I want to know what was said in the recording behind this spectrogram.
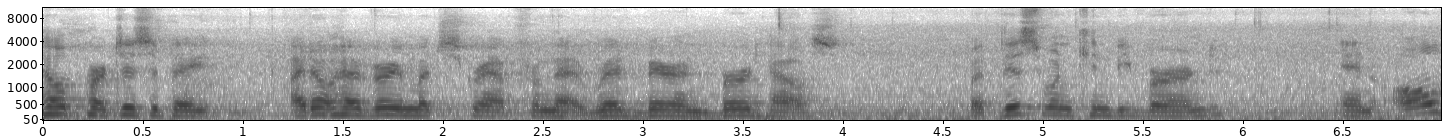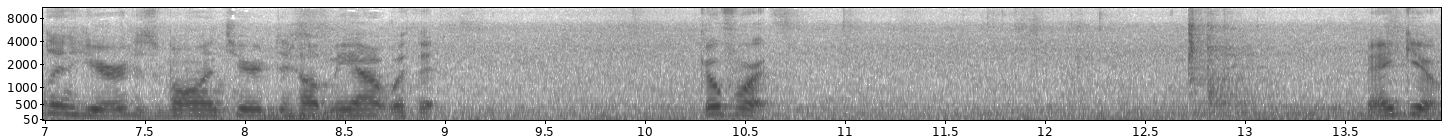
help participate, I don't have very much scrap from that Red Baron birdhouse, but this one can be burned, and Alden here has volunteered to help me out with it. Go for it. Thank you.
